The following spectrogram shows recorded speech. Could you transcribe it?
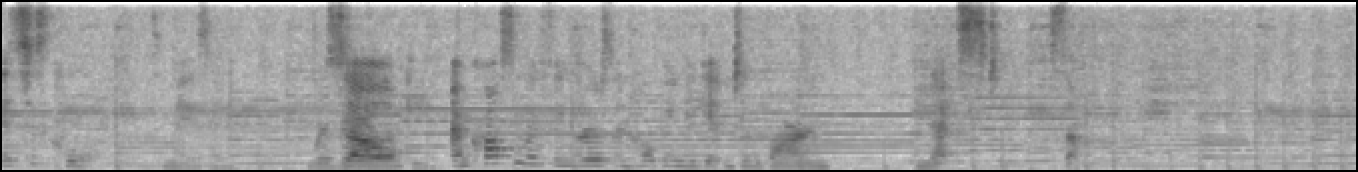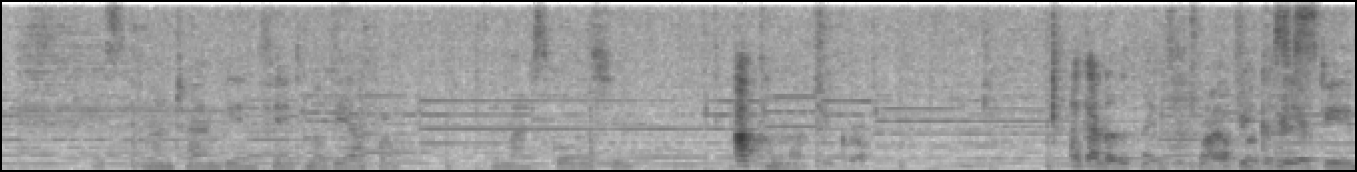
It's just cool. It's amazing. We're very So lucky. I'm crossing my fingers and hoping to get into the barn next summer. I'm gonna try and be in Phantom of the Opera in my school this year. I'll come watch you, girl. I got other things to try out for this year.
